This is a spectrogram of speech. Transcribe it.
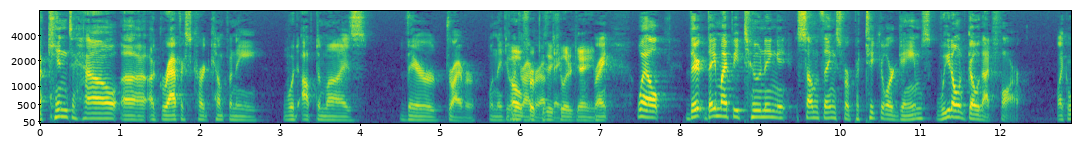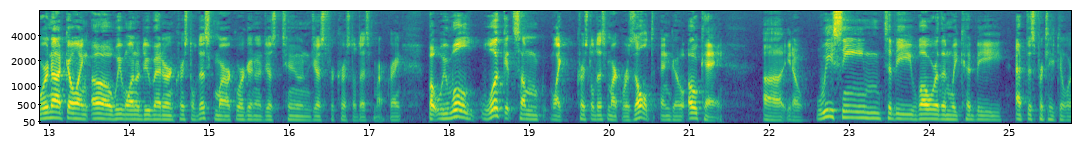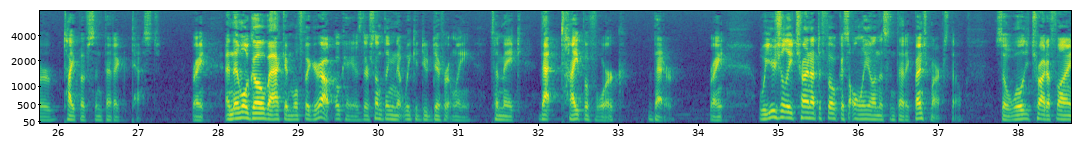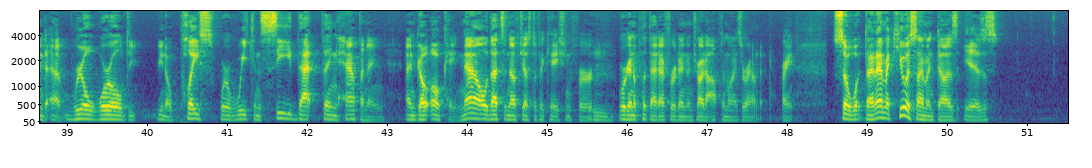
akin to how uh, a graphics card company would optimize their driver when they do a Oh, for a driver particular update, game. right? Well, they they might be tuning some things for particular games. We don't go that far. Like we're not going, oh, we want to do better in Crystal Disk Mark. We're going to just tune just for Crystal Disk Mark, right? But we will look at some like Crystal Disk Mark result and go, okay, uh, you know, we seem to be lower than we could be at this particular type of synthetic test, right? And then we'll go back and we'll figure out, okay, is there something that we could do differently to make that type of work better, right? We usually try not to focus only on the synthetic benchmarks, though. So we'll try to find a real world, you know, place where we can see that thing happening and go, okay, now that's enough justification for we're going to put that effort in and try to optimize around it, right? So what dynamic queue assignment does is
